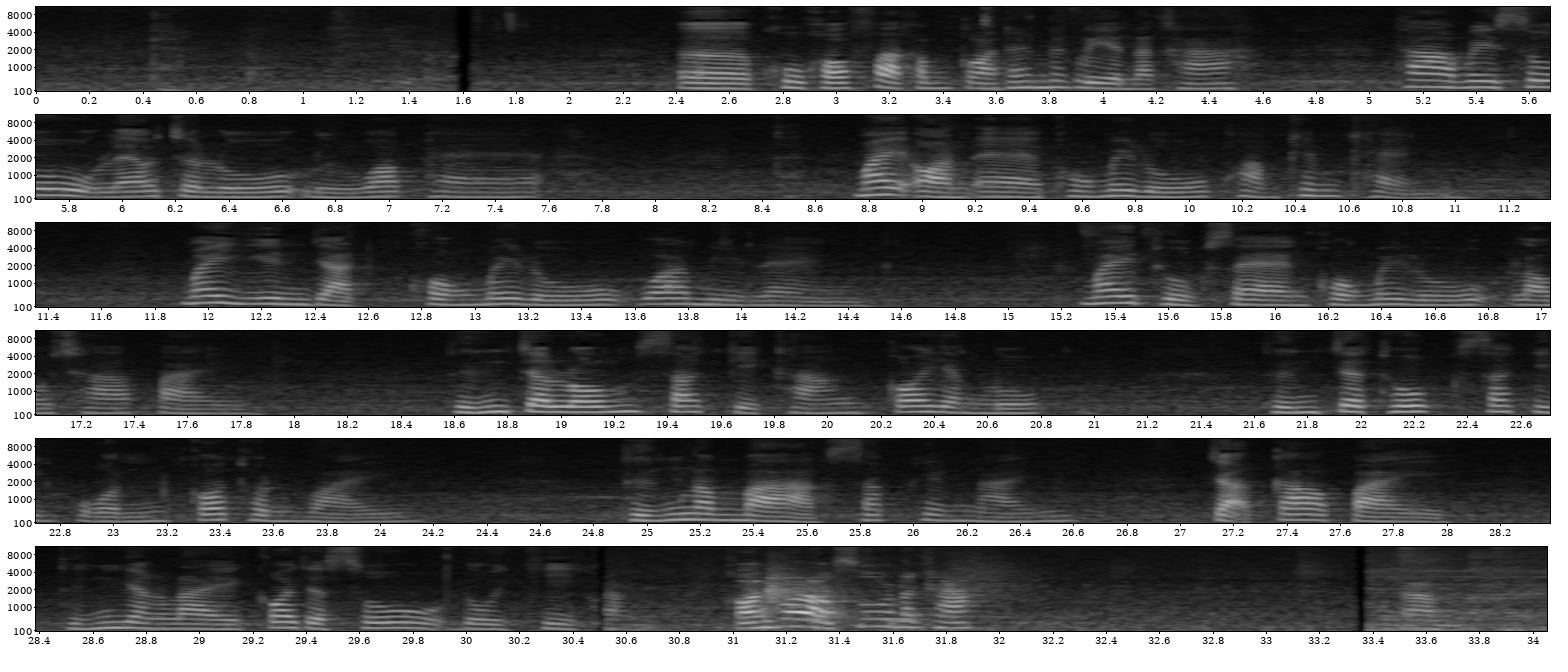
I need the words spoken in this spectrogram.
ครูขอฝากคำกรให้นักเรียนนะคะ ถ้าไม่สู้แล้วจะรู้หรือว่าแพ้ ไม่อ่อนแอคงไม่รู้ความเข้มแข็ง ไม่ยืนหยัดคงไม่รู้ว่ามีแรง ไม่ถูกแซงคงไม่รู้เราช้าไป ถึงจะล้มสักกี่ครั้งก็ยังลุก ถึงจะทุกข์สักกี่หนก็ทนไหว ถึงลำบากสักเพียงไหน จะก้าวไป ถึงอย่างไรก็จะสู้โดยทีขอให้พวกเราสู้นะคะ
